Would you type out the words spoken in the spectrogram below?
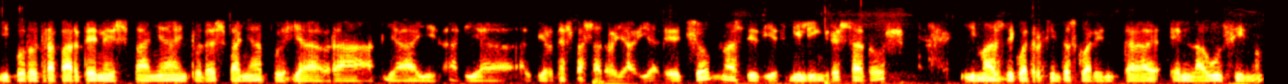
y por otra parte en España, en toda España, pues ya habrá, ya hay, a día, al viernes pasado ya había de hecho más de 10.000 ingresados y más de 440 en la UCI, ¿no?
